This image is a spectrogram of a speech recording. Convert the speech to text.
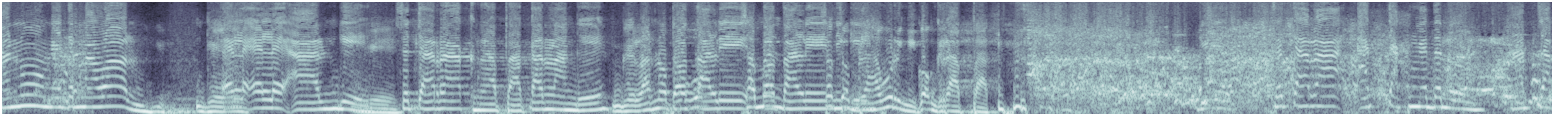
anu ngenten mawon. Nggih. Elek-elekan nggih. Secara gerabakan lah nggih. Nggih lah napa Totale- totale sedok niki. blawur nggih kok gerabak. Nggih, secara acak ngeten lho. Acak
